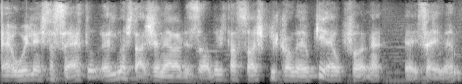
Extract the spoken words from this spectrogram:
É, o William está certo, ele não está generalizando, ele está só explicando aí o que é o fã, né? É isso aí mesmo.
